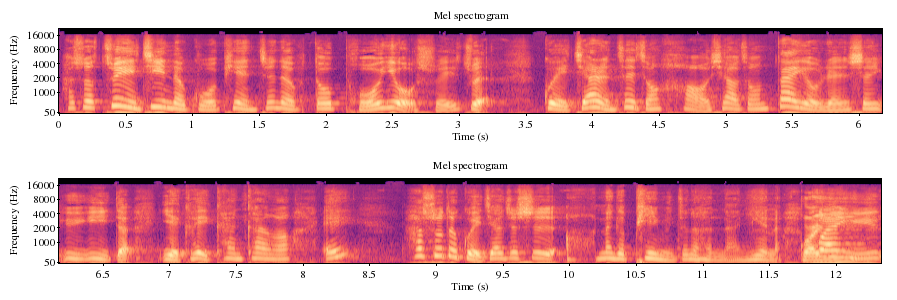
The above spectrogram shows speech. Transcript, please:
他说最近的国片真的都颇有水准。鬼家人这种好笑中带有人生寓意的，也可以看看哦。哎，他说的鬼家就是哦，那个片名真的很难念了。关于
